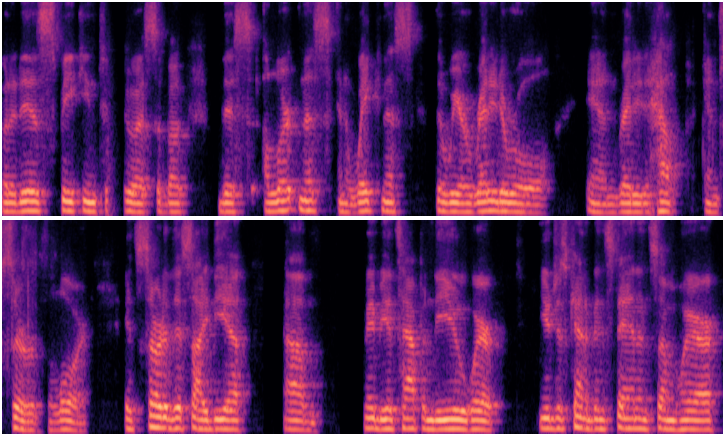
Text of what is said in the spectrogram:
but it is speaking to, to us about this alertness and awakeness that we are ready to roll and ready to help and serve the lord. It's sort of this idea um, maybe it's happened to you where you just kind of been standing somewhere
